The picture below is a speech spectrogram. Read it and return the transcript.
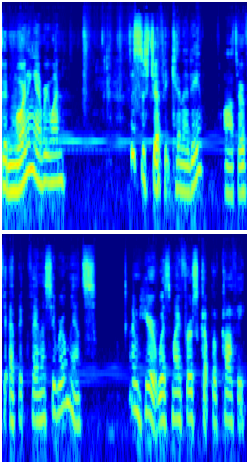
Good morning, everyone. This is Jeffe Kennedy, author of Epic Fantasy Romance. I'm here with my first cup of coffee.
